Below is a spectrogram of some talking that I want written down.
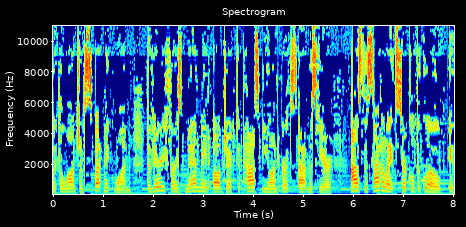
with the launch of Sputnik 1, the very first man made object to pass beyond Earth's atmosphere. As the satellite circled the globe, it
